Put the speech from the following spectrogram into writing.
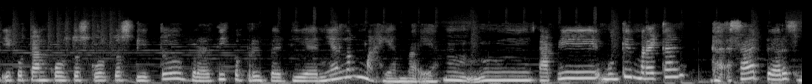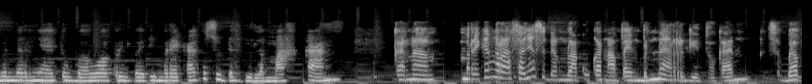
ikutan kultus-kultus itu berarti kepribadiannya lemah ya Mbak ya. Hmm, hmm, tapi mungkin mereka nggak sadar sebenarnya itu bahwa pribadi mereka itu sudah dilemahkan. Karena mereka ngerasanya sedang melakukan apa yang benar gitu kan. Sebab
